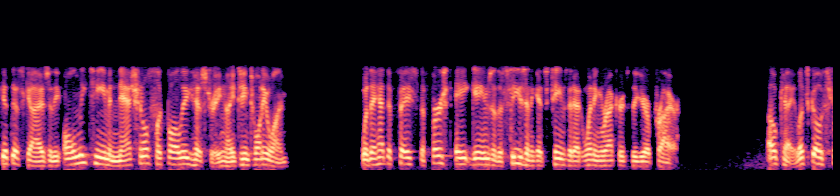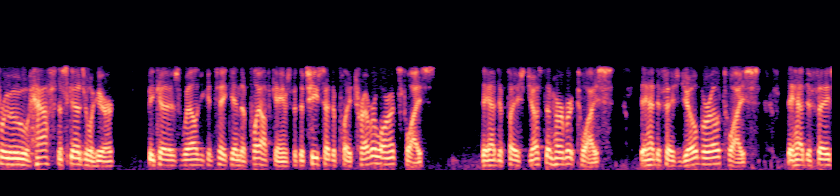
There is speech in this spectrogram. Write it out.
get this, guys, are the only team in National Football League history, 1921, where they had to face the first eight games of the season against teams that had winning records the year prior. Okay, let's go through half the schedule here because, well, you can take in the playoff games, but the Chiefs had to play Trevor Lawrence twice. They had to face Justin Herbert twice. They had to face Joe Burrow twice. They had to face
